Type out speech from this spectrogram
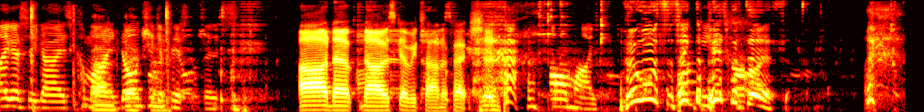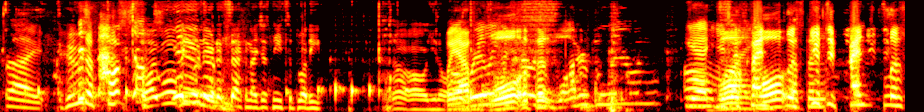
Legacy, guys, come on, don't take a piss with this. Ah no, no, it's gonna be clown infection. Oh my. Who wants to take the piss with this? Right, who This the map's fuck? so I will be in there in a second. I just need to bloody. Oh, you know. We what? have really? water Like, bal- water balloon? Yeah, Oh you're my. defenseless. Water You're defenseless.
